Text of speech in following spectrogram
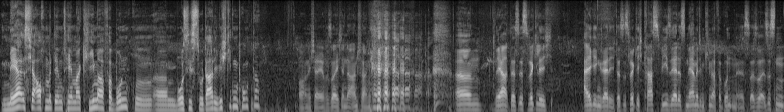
Meer ist ja auch mit dem Thema Klima verbunden. Ähm, wo siehst du da die wichtigen Punkte? Oh, Michael, wo soll ich denn da anfangen? ähm, ja, das ist wirklich allgegenwärtig. Das ist wirklich krass, wie sehr das Meer mit dem Klima verbunden ist. Also es ist ein,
